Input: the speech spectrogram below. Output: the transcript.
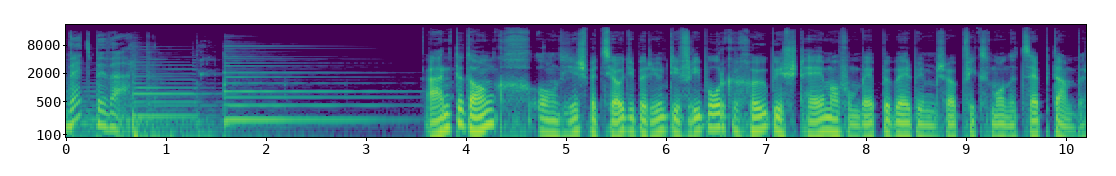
Wettbewerb. Erntedank und hier speziell die berühmte Friburger Kölbe ist Thema vom Wettbewerb im Schöpfungsmonat September.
